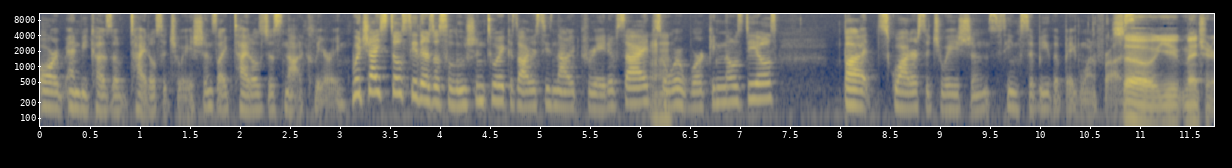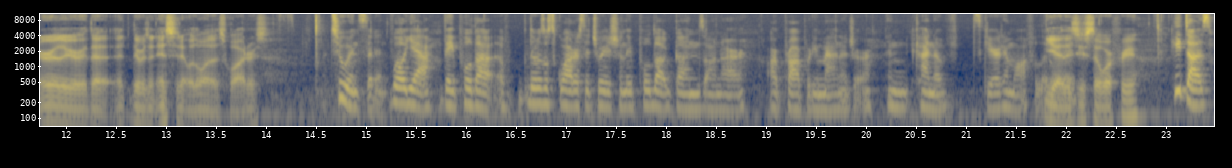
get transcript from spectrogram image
or and because of title situations like titles just not clearing which i still see there's a solution to it because obviously it's not a creative side Mm-hmm. so we're working those deals but squatter situations seems to be the big one for us So you mentioned earlier that there was an incident with one of the squatters. two incidents well yeah they pulled out there was a squatter situation they pulled out guns on our our property manager and kind of scared him off a little Yeah, bit does he still work for you? he does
